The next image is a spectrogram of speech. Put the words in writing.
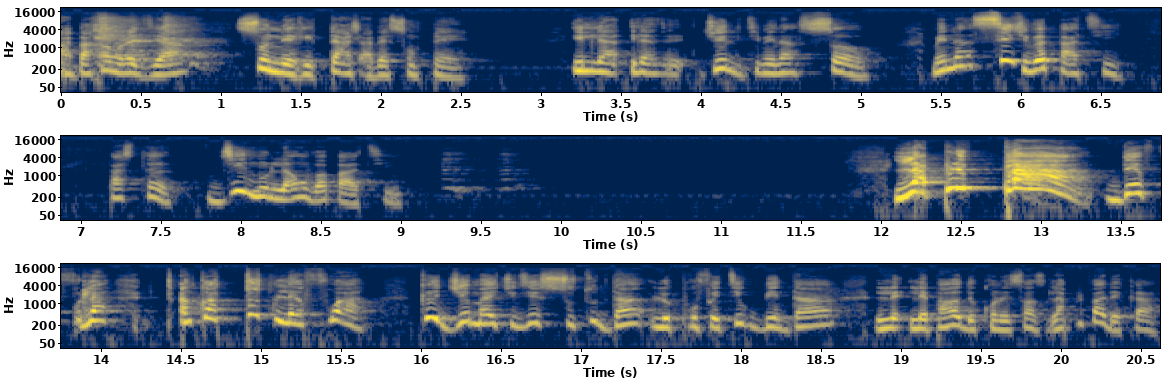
Abraham aurait déjà son héritage avec son père. Il a, Dieu lui dit maintenant, sors. Maintenant, si je veux partir, pasteur, dis-nous là où on va partir. La plupart des fois, encore toutes les fois que Dieu m'a utilisé surtout dans le prophétique ou bien dans les, paroles de connaissance. La plupart des cas,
